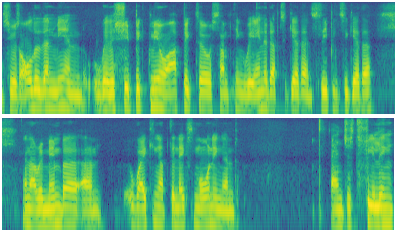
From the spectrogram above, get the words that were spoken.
she was older than me, and whether she picked me or I picked her or something, we ended up together and sleeping together. And I remember um, waking up the next morning and and just feeling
